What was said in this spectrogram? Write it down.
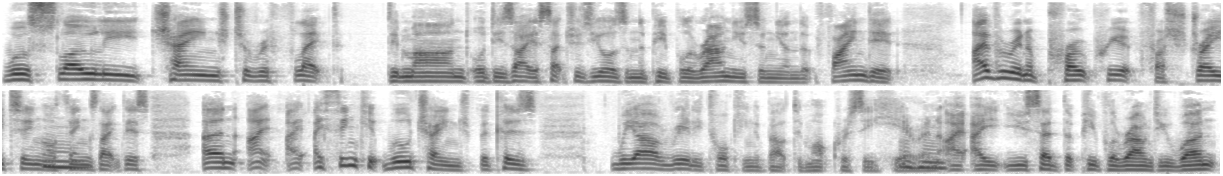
will slowly change to reflect demand or desire such as yours and the people around you Sung-yeon, that find it either inappropriate, frustrating, or mm. things like this. And I, I, I think it will change because we are really talking about democracy here. And mm-hmm. I, I, you said that people around you weren't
